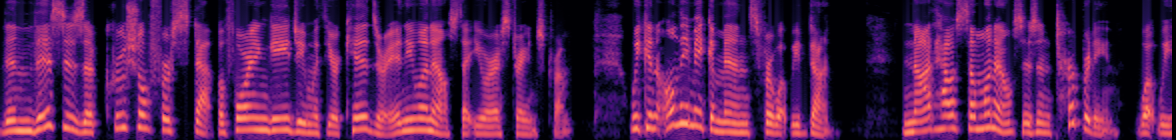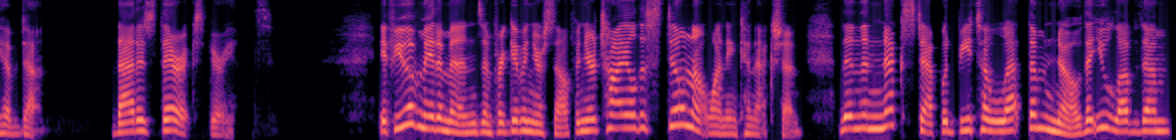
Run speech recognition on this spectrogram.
then this is a crucial first step before engaging with your kids or anyone else that you are estranged from. We can only make amends for what we've done, not how someone else is interpreting what we have done. That is their experience. If you have made amends and forgiven yourself and your child is still not wanting connection, then the next step would be to let them know that you love them,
